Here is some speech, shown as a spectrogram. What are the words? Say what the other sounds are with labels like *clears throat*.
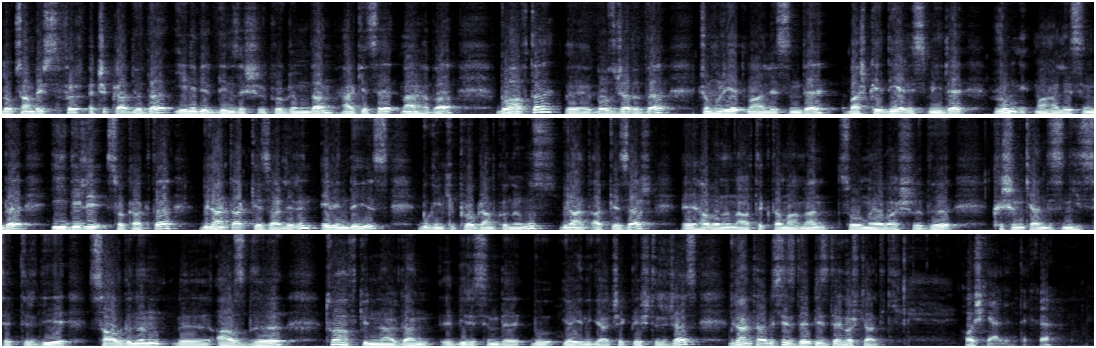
95.0 Açık Radyo'da yeni bir Deniz Aşırı programından herkese merhaba. Bu hafta e, Bozcaada'da Cumhuriyet Mahallesi'nde başka diğer ismiyle Rum Mahallesi'nde İdili Sokak'ta Bülent Akgezer'lerin evindeyiz. Bugünkü program konuğumuz Bülent Akgezer. E, havanın artık tamamen soğumaya başladığı, kışın kendisini hissettirdiği, salgının e, azdığı tuhaf günlerden e, birisinde bu yayını gerçekleştireceğiz. Bülent abi siz de biz de hoş geldik. Hoş geldin tekrar.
